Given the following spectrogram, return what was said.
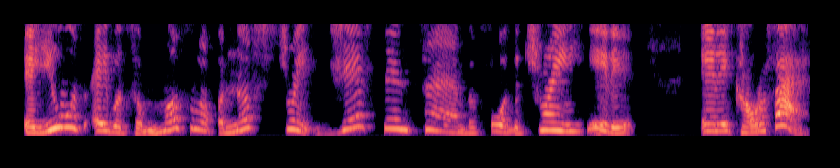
and you was able to muscle up enough strength just in time before the train hit it and it caught a fire.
